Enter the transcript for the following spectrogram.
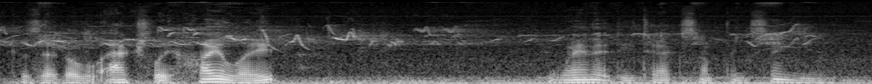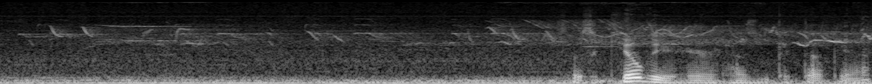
because it'll actually highlight when it detects something singing. So a killdeer here it hasn't picked up yet.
